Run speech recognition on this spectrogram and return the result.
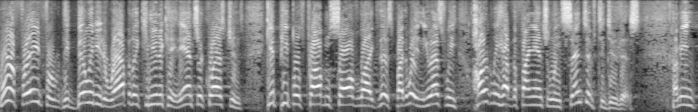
We're afraid for the ability to rapidly communicate, answer questions, get people's problems solved like this. By the way, in the U.S., we hardly have the financial incentive to do this. I mean,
